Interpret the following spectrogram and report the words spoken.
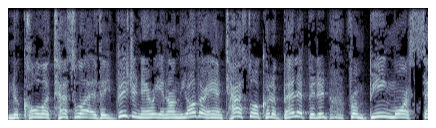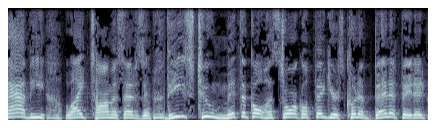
Nikola Tesla as a visionary. And on the other hand, Tesla could have benefited from being more savvy like Thomas Edison. These two mythical historical figures could have benefited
